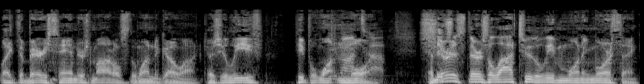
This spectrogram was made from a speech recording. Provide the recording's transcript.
like the Barry Sanders model's the one to go on because you leave people wanting more. top. And there is there's a lot to the leave them wanting more thing.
